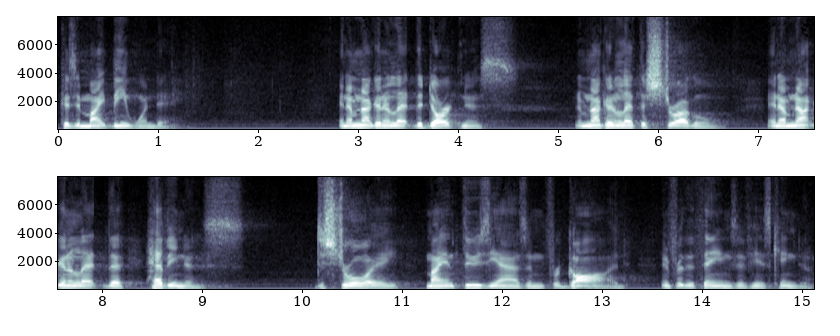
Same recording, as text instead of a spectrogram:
Because it might be one day. And I'm not going to let the darkness, I'm not going to let the struggle, and I'm not going to let the heaviness destroy my enthusiasm for God and for the things of His kingdom.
